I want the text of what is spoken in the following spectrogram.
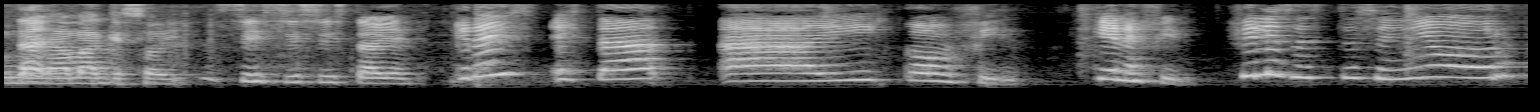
una dama que soy. Sí, sí, sí, está bien. Grace está ahí con Phil. ¿Quién es Phil? Phil es este señor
